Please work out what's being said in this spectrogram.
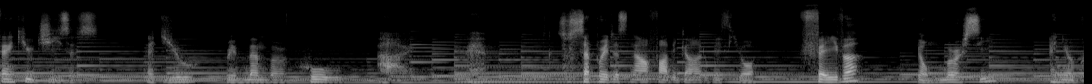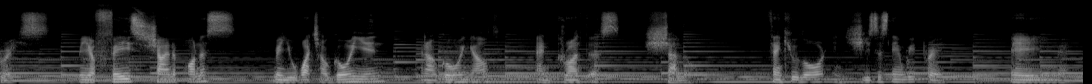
thank you, Jesus, that you remember who I am. So separate us now, Father God, with your favor, your mercy, and your grace. May your face shine upon us. May you watch our going in and our going out and grant us shalom. Thank you, Lord. In Jesus' name we pray. Amen.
